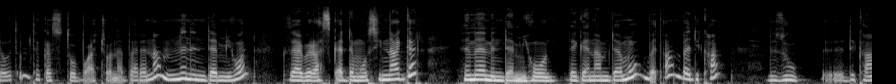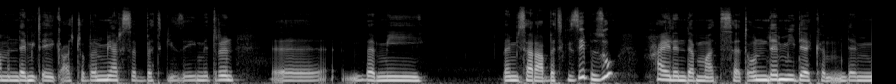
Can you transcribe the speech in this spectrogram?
ለውጥም ተከስቶባቸው ነበር እና ምን እንደሚሆን እግዚአብሔር አስቀድሞ ሲናገር ህመም እንደሚሆን እንደገናም ደግሞ በጣም በድካም ብዙ ድካም እንደሚጠይቃቸው በሚያርስበት ጊዜ ምድርን በሚሰራበት ጊዜ ብዙ ኃይል እንደማትሰጠው እንደሚደክም እንደሚ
